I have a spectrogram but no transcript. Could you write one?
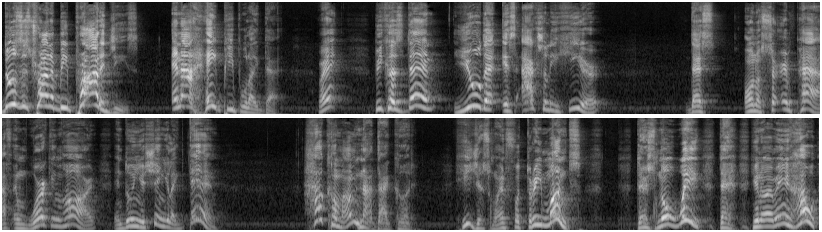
Dudes is trying to be prodigies. And I hate people like that, right? Because then you that is actually here, that's on a certain path and working hard and doing your shit, and you're like, damn, how come I'm not that good? He just went for three months. There's no way that, you know what I mean? How?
